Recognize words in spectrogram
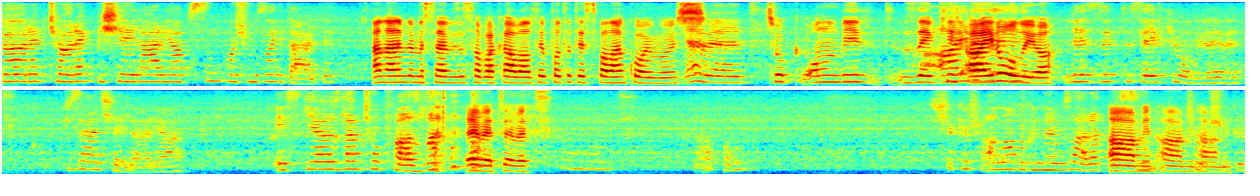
börek çörek bir şeyler yapsın. Hoşumuza giderdi. Anneannem de mesela bize sabah kahvaltıya patates falan koymuş. Evet. Çok onun bir zevki Ayrı ayrı, oluyor. Lezzeti, zevki oluyor evet. Güzel şeyler ya. Eskiye özlem çok fazla. Evet evet. Evet. Ne yapalım? Şükür Allah bu günlerimizi aratmasın. Amin amin Çok amin. şükür,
